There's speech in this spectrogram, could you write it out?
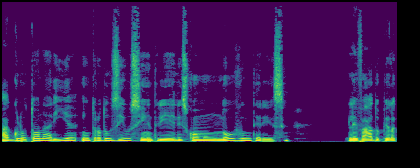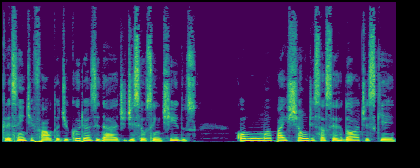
A glutonaria introduziu-se entre eles como um novo interesse. Levado pela crescente falta de curiosidade de seus sentidos, como uma paixão de sacerdotes que,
